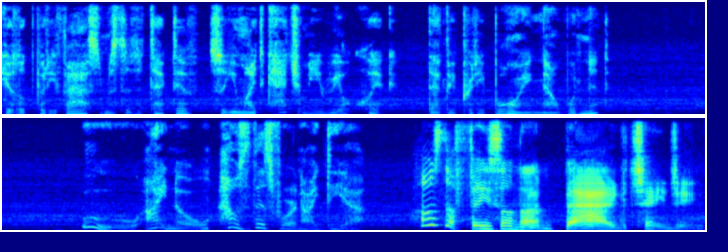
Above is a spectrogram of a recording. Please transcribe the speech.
You look pretty fast, Mr. Detective, so you might catch me real quick. That'd be pretty boring now, wouldn't it? Ooh, I know. How's this for an idea? How's the face on that bag changing?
